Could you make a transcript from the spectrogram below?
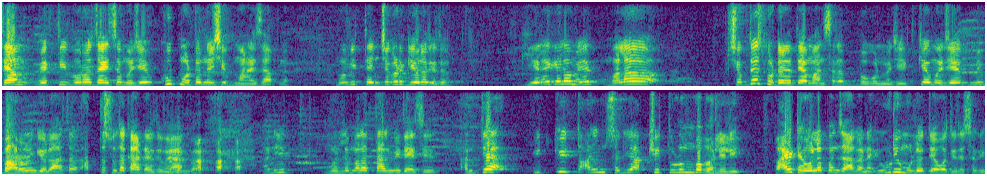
त्या व्यक्तीबरोबर जायचं म्हणजे खूप मोठं नशीब म्हणायचं आपलं. मग मी त्यांच्याकडे गेलो तिथं. गेलं गेलं म्हणजे मला शब्दच फुटलं त्या माणसाला बघून म्हणजे. इतके म्हणजे मी भारून गेलो. आता आत्ता सुद्धा काट आहे तुम्ही अंगावर. आणि म्हणलं मला तालमी द्यायचे आणि त्या इतकी तालीम सगळी अख्खी तुडुंब भरलेली. पाय ठेवायला पण जागा नाही. एवढी मुलं तेव्हा तिथे सगळी.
